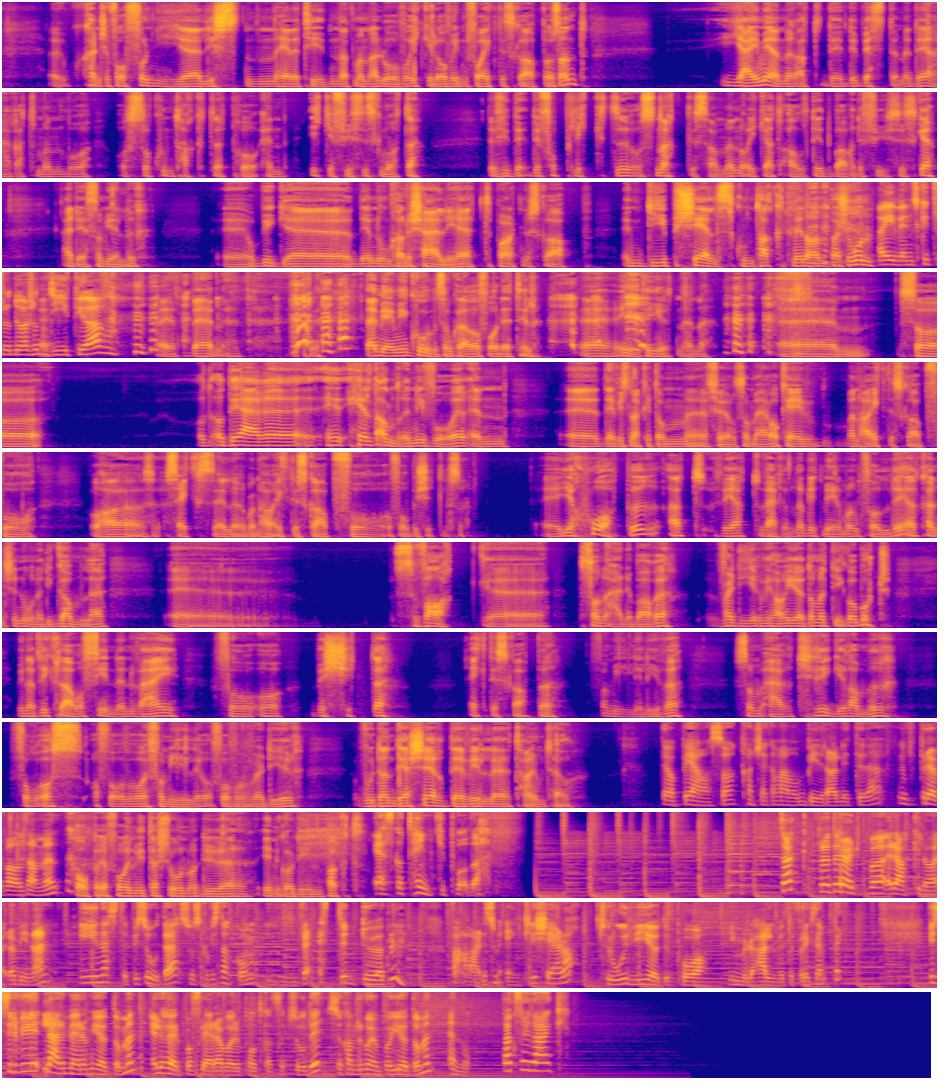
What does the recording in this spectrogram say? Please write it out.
Kanskje for å fornye lysten hele tiden, at man har lov og ikke lov innenfor ekteskapet og sånt. Jeg mener at det, det beste med det er at man må også kontakte på en ikke-fysisk måte. Det, det, det, forplikter å snakke sammen, og ikke at alltid bare det fysiske er det som gjelder. Eh, å bygge det noen kaller kjærlighet, partnerskap, en dyp sjelskontakt med en annen person. Oi, hvem skulle trodd du var så dyp, Joav? det, det, er mer min kone som klarer å få det til. Eh, ingenting uten henne. Eh, så og, og, det er eh, helt andre nivåer enn eh, det vi snakket om eh, før, som er ok, man har ekteskap for å ha sex, eller man har ekteskap for å få beskyttelse. Eh, jeg håper at ved at verden har blitt mer mangfoldig, at kanskje noen av de gamle eh, svake Sånn er det bare. Verdier vi har i jødedom, at de går bort. Men at vi klarer å finne en vei for å beskytte ekteskapet, familielivet, som er trygge rammer for oss og for våre familier og for våre verdier. Hvordan det skjer, det vil eh, time tell. Det håper jeg også. Kanskje jeg kan være med og bidra litt til det. Vi får prøve alle sammen. Håper jeg får invitasjon når du eh, inngår din pakt. Jeg skal tenke på det. Takk for at du hørte på Rakel og rabbineren. I neste episode så skal vi snakke om livet etter døden. Hva er det som egentlig skjer da? Tror vi jøder på himmel og helvete, f.eks.? Hvis dere vil lære mer om jødedommen eller høre på flere av våre podkastepisoder, så kan dere gå inn på jødedommen.no. Takk for i dag.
